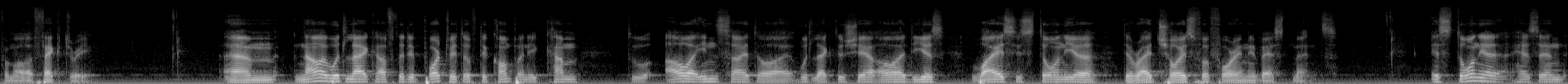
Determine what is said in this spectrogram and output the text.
from our factory. Um, now I would like, after the portrait of the company, come to our insight, or I would like to share our ideas. Why is Estonia the right choice for foreign investments? Estonia has an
